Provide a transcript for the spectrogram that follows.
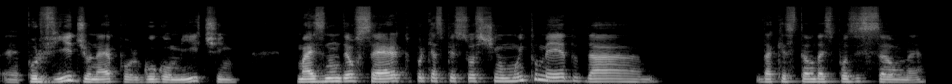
é, por vídeo, né? Por Google Meeting, mas não deu certo porque as pessoas tinham muito medo da, da questão da exposição, né?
